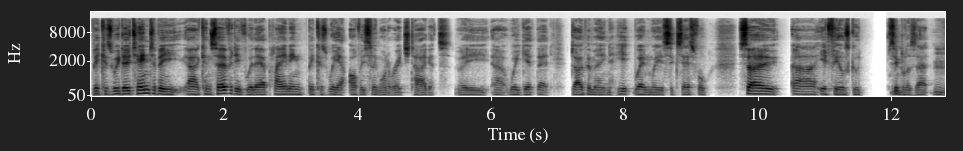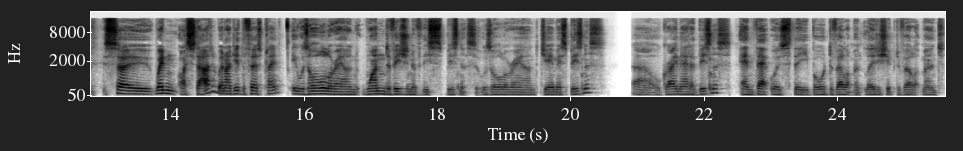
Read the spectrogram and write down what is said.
Because we do tend to be uh, conservative with our planning because we obviously want to reach targets. We uh, we get that dopamine hit when we're successful, so uh, it feels good. Simple as that. So when I started, when I did the first plan, it was all around one division of this business. It was all around GMS business uh, or Grey Matta business, and that was the board development, leadership development,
